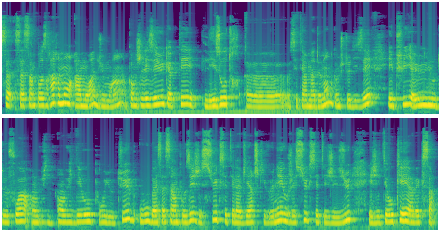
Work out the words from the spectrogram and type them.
ça, ça s'impose rarement à moi, du moins. Quand je les ai eu captés, les autres, euh, c'était à ma demande, comme je te disais. Et puis, il y a eu une ou deux fois en, en vidéo pour YouTube où bah, ça s'est imposé. J'ai su que c'était la Vierge qui venait, ou j'ai su que c'était Jésus, et j'étais OK avec ça.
